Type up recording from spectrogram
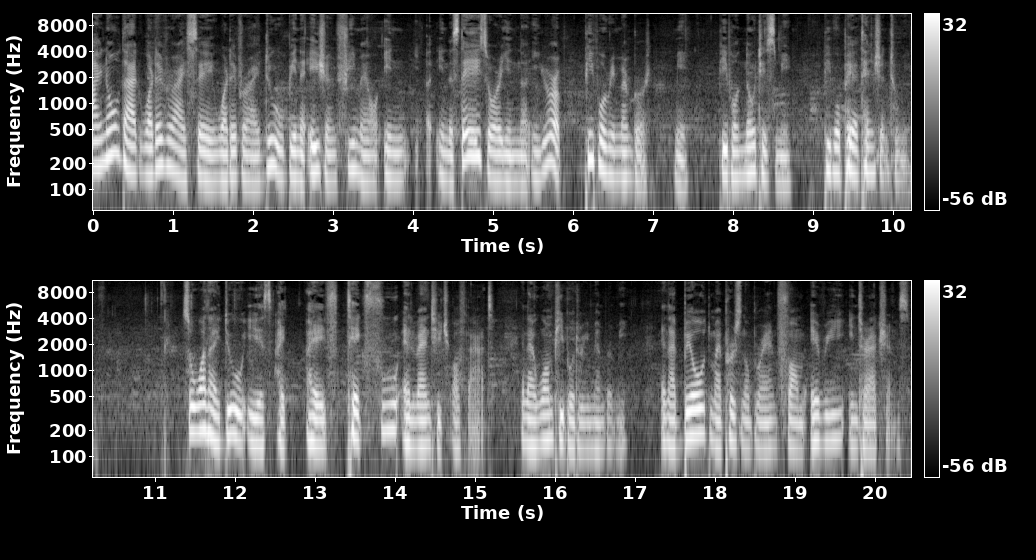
I know that whatever I say, whatever I do, being an Asian female in in the States or in uh, in Europe, people remember me. People notice me. People pay attention to me. So what I do is I I take full advantage of that and I want people to remember me. And I build my personal brand from every interactions.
